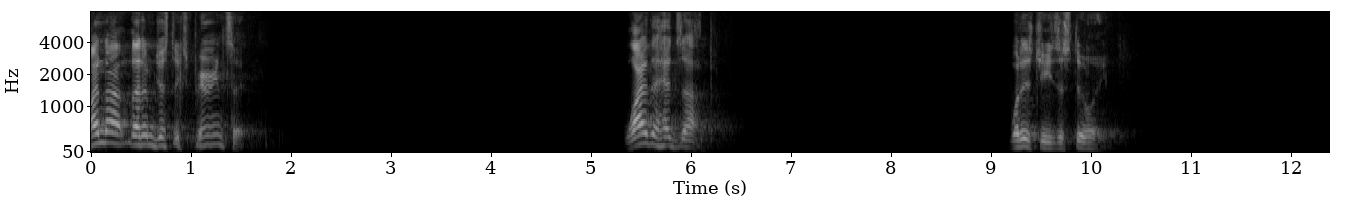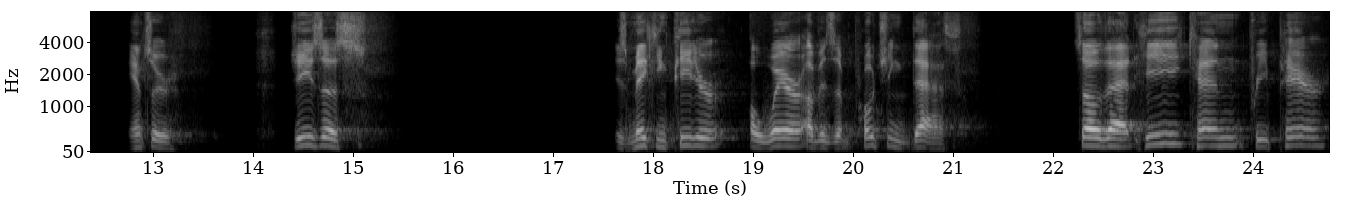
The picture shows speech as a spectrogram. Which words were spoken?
Why not let him just experience it? Why the heads up? What is Jesus doing? Answer Jesus is making Peter aware of his approaching death so that he can prepare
